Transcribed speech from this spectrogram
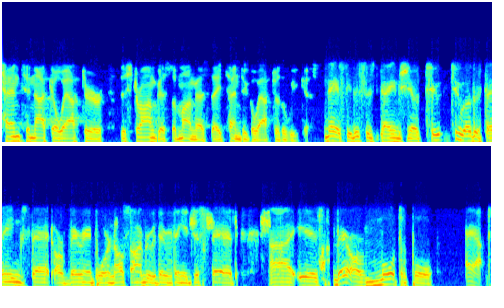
tend to not go after the strongest among us; they tend to go after the weakest. Nancy, this is James. You know, two two other things that are very important. Also, I agree with everything you just said. Uh, is there are multiple apps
